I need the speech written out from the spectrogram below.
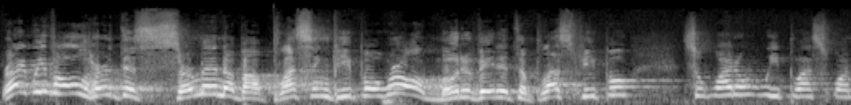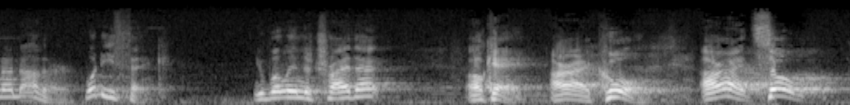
Right? We've all heard this sermon about blessing people. We're all motivated to bless people. So, why don't we bless one another? What do you think? You willing to try that? Okay, all right, cool. All right, so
